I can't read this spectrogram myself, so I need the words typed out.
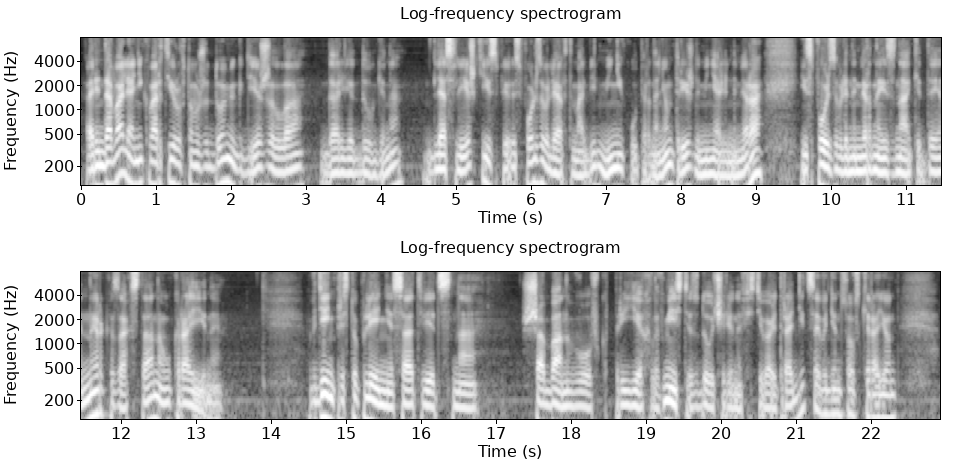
Арендовали они квартиру в том же доме, где жила Дарья Дугина. Для слежки использовали автомобиль Мини Купер. На нем трижды меняли номера, использовали номерные знаки ДНР, Казахстана, Украины. В день преступления, соответственно, Шабан Вовк приехала вместе с дочерью на фестиваль «Традиция» в Одинцовский район,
